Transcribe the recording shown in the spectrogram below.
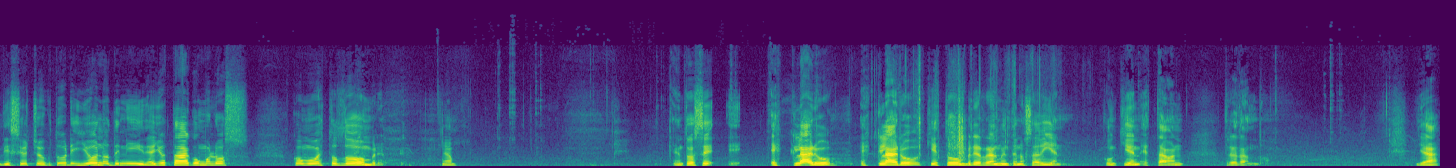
18 de octubre, y yo no tenía idea. Yo estaba como, los, como estos dos hombres. Entonces, es claro, es claro que estos hombres realmente no sabían con quién estaban tratando. ¿Ya?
